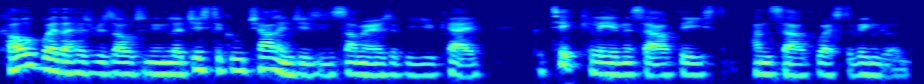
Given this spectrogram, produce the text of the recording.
Cold weather has resulted in logistical challenges in some areas of the UK, particularly in the southeast and southwest of England.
